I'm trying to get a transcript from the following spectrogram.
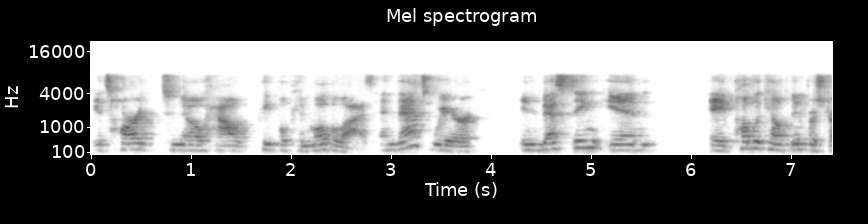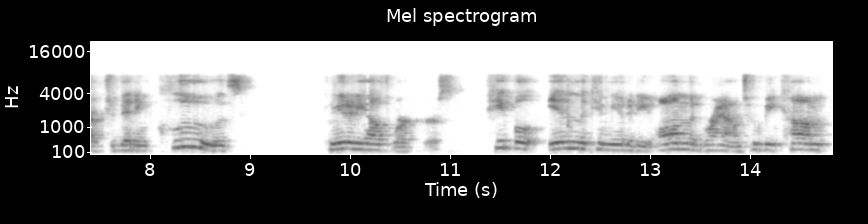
it's hard to know how people can mobilize. And that's where investing in a public health infrastructure that includes community health workers, people in the community on the ground who become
